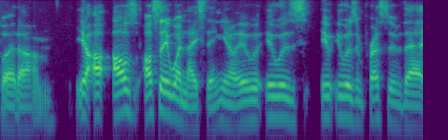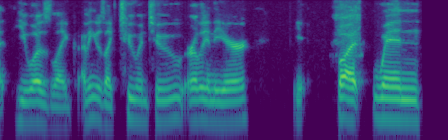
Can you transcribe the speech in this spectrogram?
But um, yeah, I'll, I'll I'll say one nice thing. You know, it it was it, it was impressive that he was like I think he was like two and two early in the year, but when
